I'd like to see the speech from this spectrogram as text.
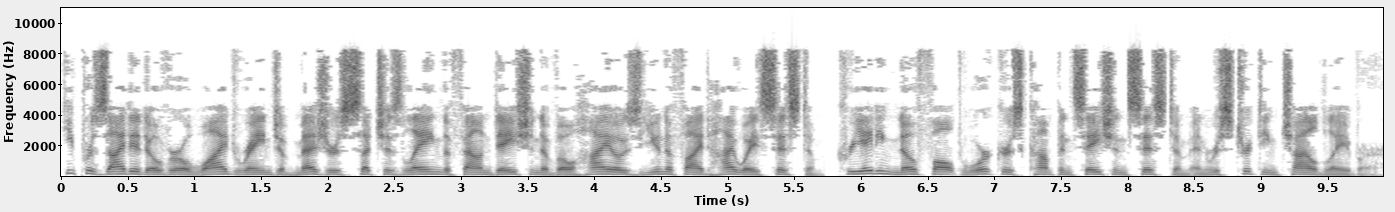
He presided over a wide range of measures such as laying the foundation of Ohio's unified highway system, creating no-fault workers' compensation system and restricting child labor.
